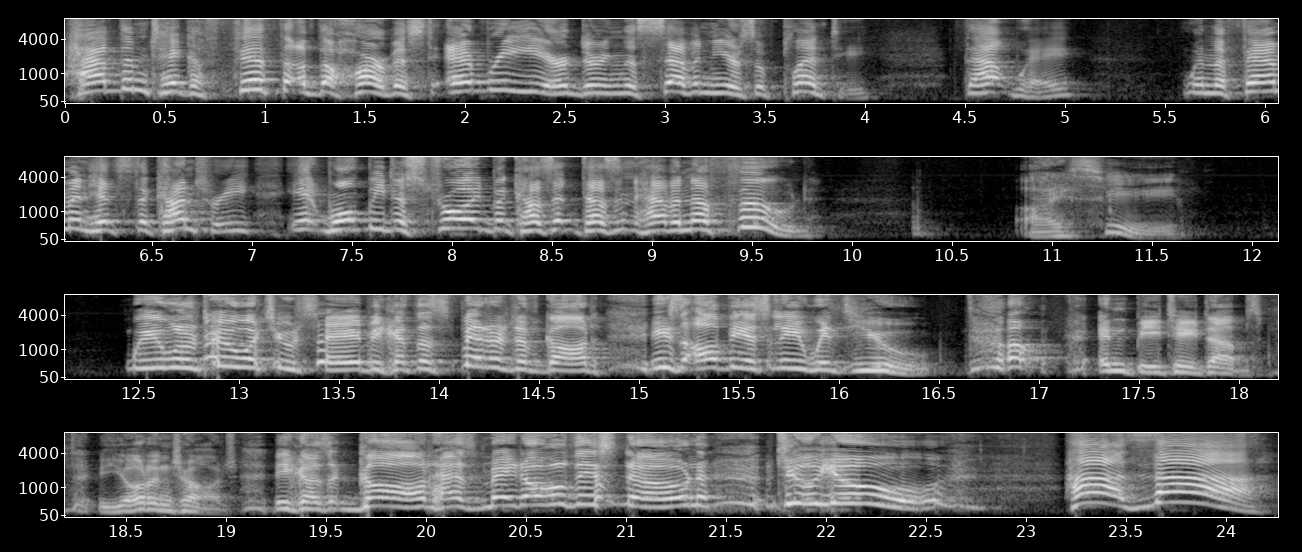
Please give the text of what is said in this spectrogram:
Have them take a fifth of the harvest every year during the seven years of plenty. That way, when the famine hits the country, it won't be destroyed because it doesn't have enough food. I see. We will do what you say because the Spirit of God is obviously with you. Oh, and BT Dubs, you're in charge because God has made all this known to you. Huzzah!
